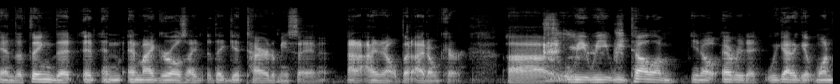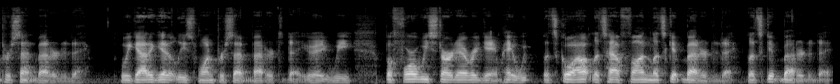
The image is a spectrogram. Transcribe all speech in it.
and the thing that and, and, my girls I they get tired of me saying it. I, I know, but I don't care. Uh, we, we we tell them, you know, every day we got to get one percent better today. We got to get at least one percent better today. We before we start every game. Hey, we, let's go out. Let's have fun. Let's get better today. Let's get better today.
